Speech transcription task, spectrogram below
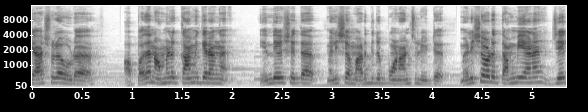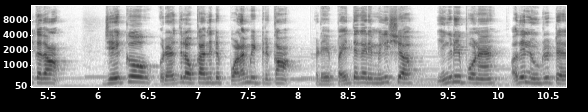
கேஷுவலாக விட அப்பதான் நம்மளுக்கு காமிக்கிறாங்க. எந்த விஷயத்த மெலிஷா மறந்துட்டு போனான்னு சொல்லிட்டு. மெலிஷாவோட தம்பியான ஜேக்கு தான். ஜேக்கோ ஒரு இடத்துல உட்காந்துட்டு புலம்பிட்டு இருக்கான். அப்படியே பைத்தக்காரி மெலிஷா எங்கடி போனேன் அதை என்ன விட்டுட்டு.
